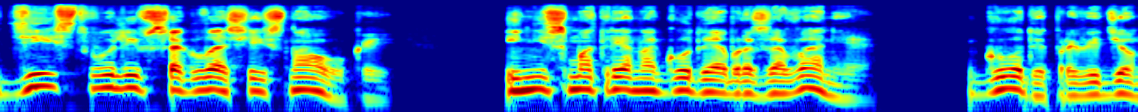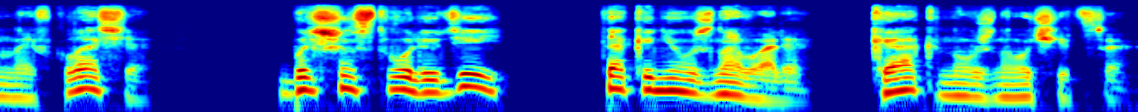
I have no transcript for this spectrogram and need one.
действовали в согласии с наукой, и, несмотря на годы образования, годы, проведенные в классе, большинство людей так и не узнавали, как нужно учиться.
